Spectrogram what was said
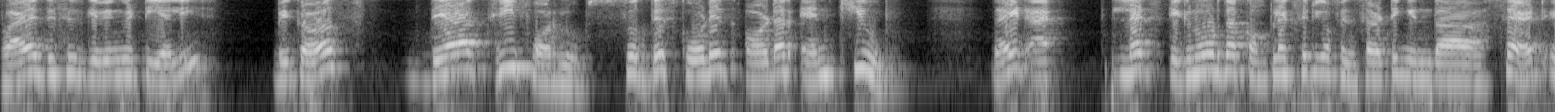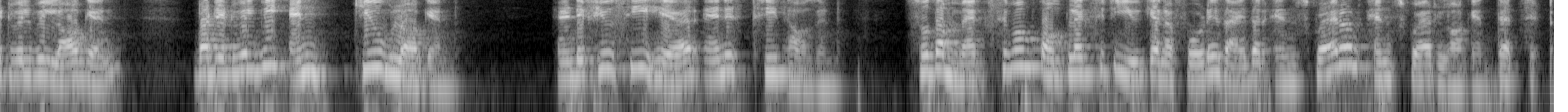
why this is giving me TLE because there are three for loops so this code is order n cube right let's ignore the complexity of inserting in the set. It will be log n but it will be n cube log n. And if you see here n is 3000 so the maximum complexity you can afford is either n square or n square log n. That's it.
